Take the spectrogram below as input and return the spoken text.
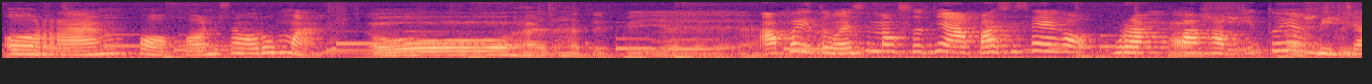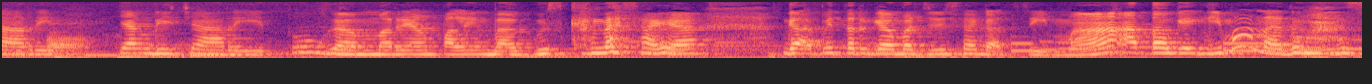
orang pohon sama rumah. Oh, HTP ya ya ya. ya. apa itu mas? Maksudnya apa sih? Saya kok kurang paham. Itu yang dicari. yang dicari itu gambar yang paling bagus karena saya nggak pinter gambar jadi saya nggak terima. Atau kayak gimana tuh mas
